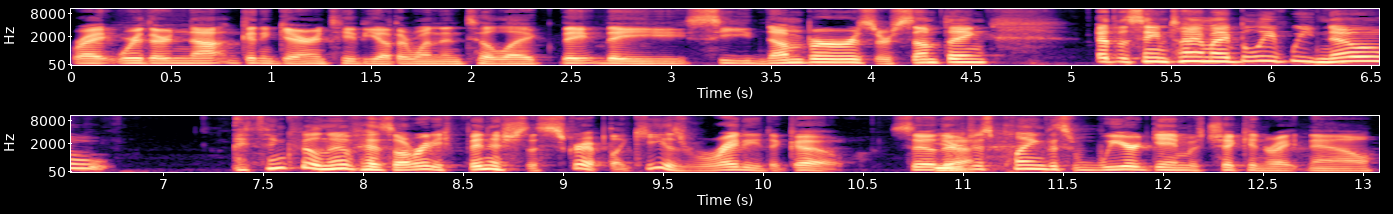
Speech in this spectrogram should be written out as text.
right? Where they're not going to guarantee the other one until like they they see numbers or something. At the same time, I believe we know. I think Villeneuve has already finished the script. Like he is ready to go. So they're Yeah. just playing this weird game of chicken right now.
